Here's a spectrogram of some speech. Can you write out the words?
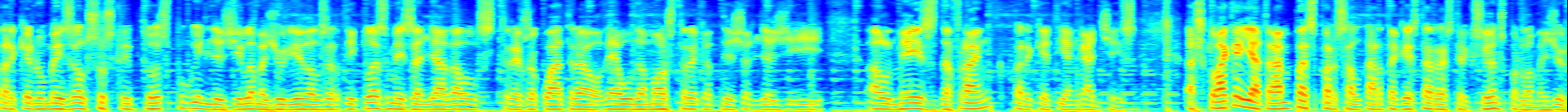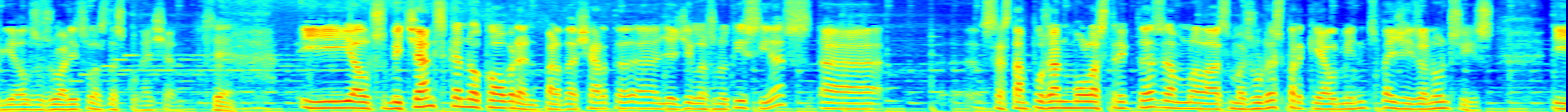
perquè només els subscriptors puguin llegir la majoria dels articles més enllà dels 3 o 4 o 10 de mostra que et deixen llegir el mes de franc perquè t'hi enganxis. És clar que hi ha trampes per saltar-te aquestes restriccions, però la majoria dels usuaris les desconeixen. Sí. I els mitjans que no cobren per deixar-te llegir les notícies eh, s'estan posant molt estrictes amb les mesures perquè almenys vegis anuncis. I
